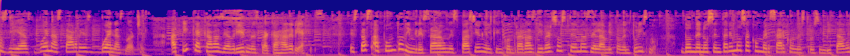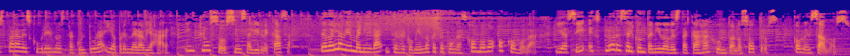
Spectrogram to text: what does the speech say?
Buenos días, buenas tardes, buenas noches. A ti que acabas de abrir nuestra caja de viajes. Estás a punto de ingresar a un espacio en el que encontrarás diversos temas del ámbito del turismo, donde nos sentaremos a conversar con nuestros invitados para descubrir nuestra cultura y aprender a viajar, incluso sin salir de casa. Te doy la bienvenida y te recomiendo que te pongas cómodo o cómoda y así explores el contenido de esta caja junto a nosotros. Comenzamos.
